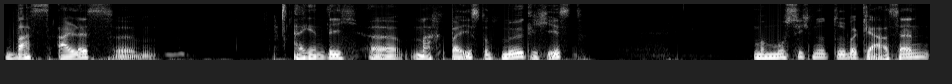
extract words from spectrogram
was alles ähm, eigentlich äh, machbar ist und möglich ist. Man muss sich nur darüber klar sein,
